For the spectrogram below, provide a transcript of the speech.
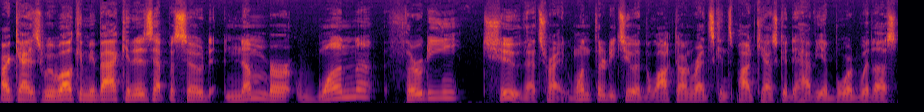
All right, guys, we welcome you back. It is episode number 132. That's right, 132 of the Locked On Redskins podcast. Good to have you aboard with us.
